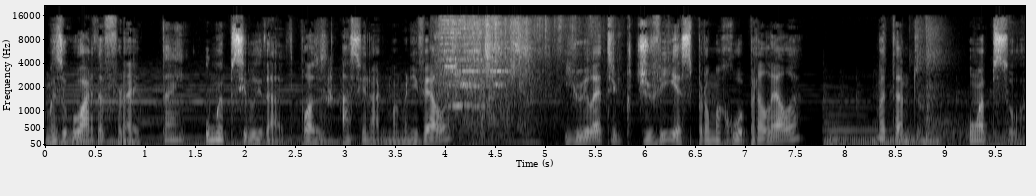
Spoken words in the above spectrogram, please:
Mas o guarda-freio tem uma possibilidade. Pode acionar uma manivela e o elétrico desvia-se para uma rua paralela matando uma pessoa.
